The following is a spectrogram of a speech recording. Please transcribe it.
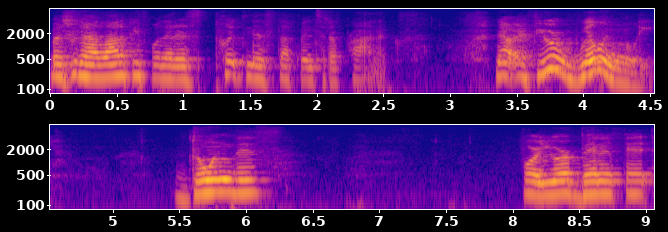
But you got a lot of people that is putting this stuff into the products. Now, if you're willingly doing this for your benefit,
